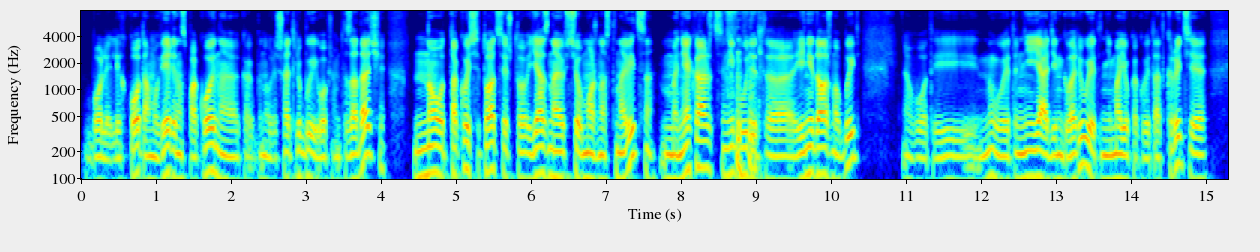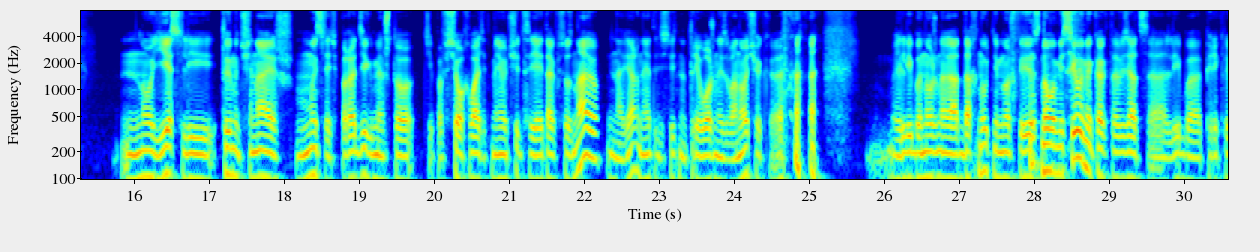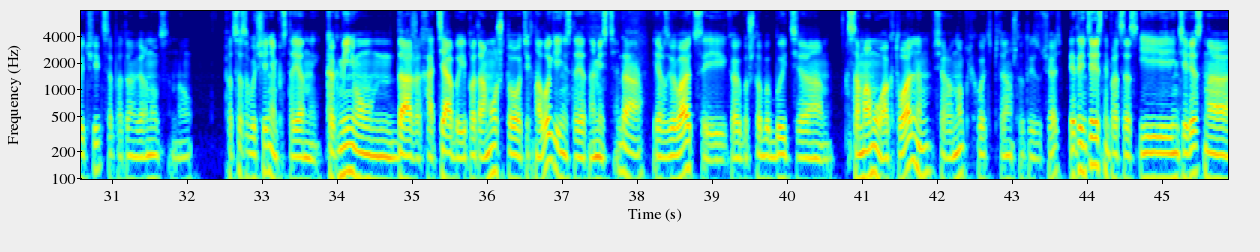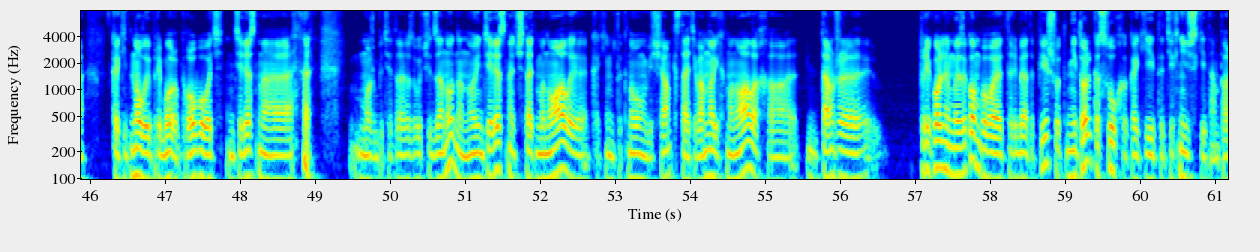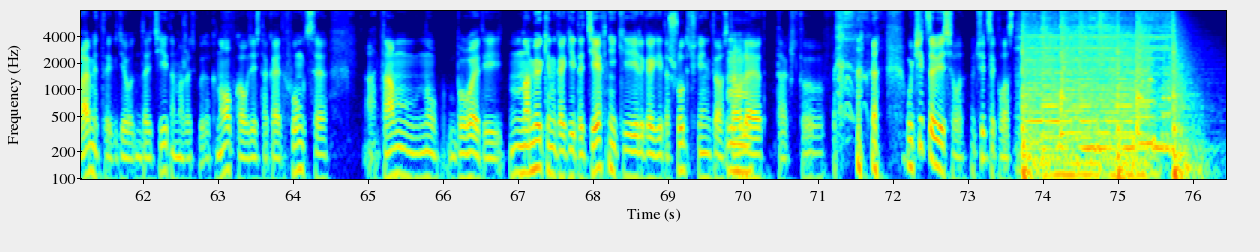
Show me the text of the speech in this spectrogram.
более легко, там, уверенно, спокойно, как бы, ну, решать любые, в общем-то, задачи. Но вот такой ситуации, что я знаю все, можно остановиться, мне кажется, не будет э, и не должно быть. Вот, и, ну, это не я один говорю, это не мое какое-то открытие. Но если ты начинаешь мыслить в парадигме, что типа все, хватит мне учиться, я и так все знаю, наверное, это действительно тревожный звоночек. Либо нужно отдохнуть немножко и с новыми силами как-то взяться, либо переключиться, потом вернуться. Ну, Процесс обучения постоянный. Как минимум даже хотя бы и потому, что технологии не стоят на месте. Да. И развиваются, и как бы чтобы быть э, самому актуальным, все равно приходится постоянно что-то изучать. Это интересный процесс. И интересно какие-то новые приборы пробовать. Интересно, может быть, это звучит занудно, но интересно читать мануалы каким-то к новым вещам. Кстати, во многих мануалах э, там же прикольным языком бывает, ребята пишут, не только сухо какие-то технические там параметры, где вот дойти, там нажать какую-то кнопку, а вот здесь такая-то функция, а там, ну, бывает и намеки на какие-то техники или какие-то шуточки они то оставляют. Mm-hmm. Так что учиться весело, учиться классно.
